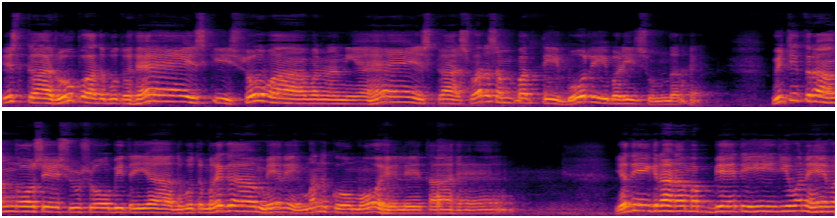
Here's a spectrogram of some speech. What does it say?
इसका रूप अद्भुत है, इसकी शोभा वर्णनीय है, इसका स्वर संपत्ति बोली बड़ी सुंदर है। विचित्र अंगों से सुशोभित यह अद्भुत मृग मेरे मन को मोह लेता है। यदि ग्रहणमभ्येति जीवनेव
